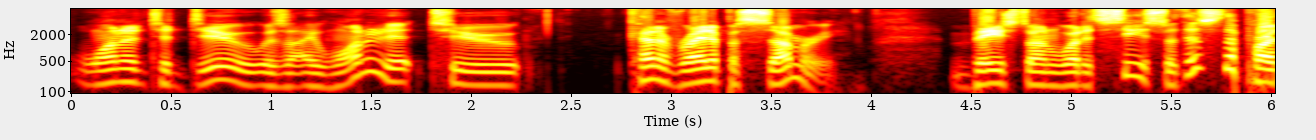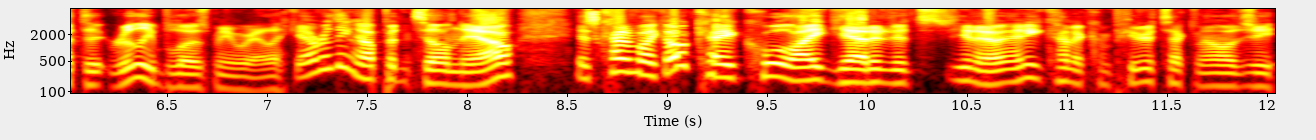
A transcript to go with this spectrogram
wanted to do was I wanted it to kind of write up a summary based on what it sees. So this is the part that really blows me away. Like everything up until now is kind of like, okay, cool, I get it. It's you know any kind of computer technology.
